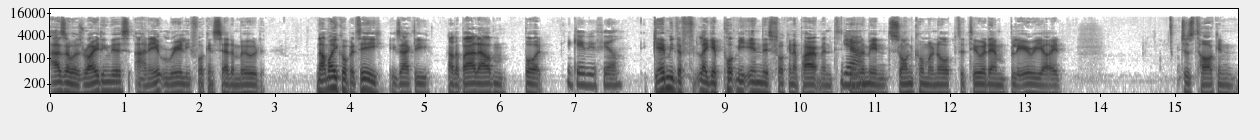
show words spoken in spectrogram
as I was writing this, and it really fucking set a mood. Not my cup of tea, exactly. Not a bad album, but It gave you a feel. gave me the like it put me in this fucking apartment. You know Yeah. what I mean? Sun coming up, the two of them bleary eyed, just talking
